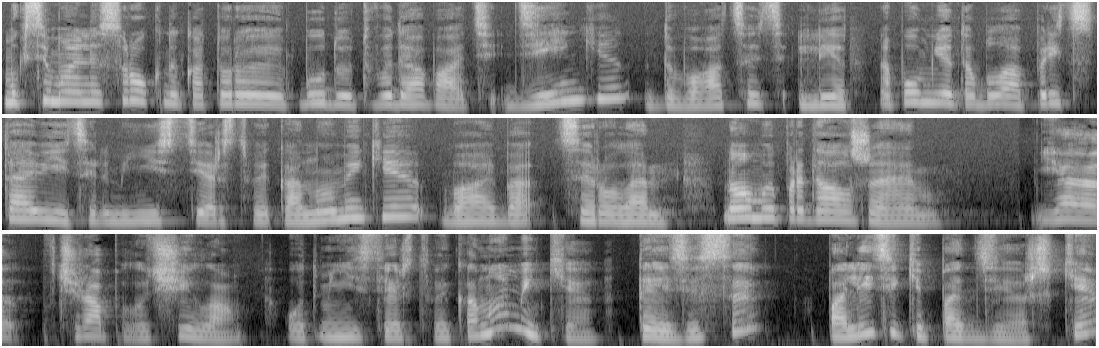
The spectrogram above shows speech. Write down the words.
Максимальный срок, на который будут выдавать деньги – 20 лет. Напомню, это была представитель Министерства экономики Байба Цируле. Ну а мы продолжаем. Я вчера получила от Министерства экономики тезисы политики поддержки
